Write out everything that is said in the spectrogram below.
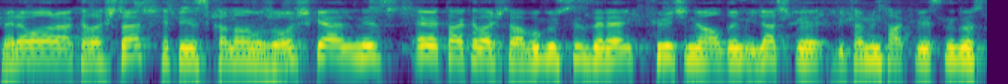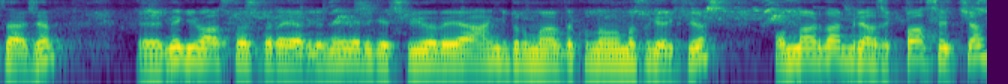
Merhabalar arkadaşlar. Hepiniz kanalımıza hoş geldiniz. Evet arkadaşlar bugün sizlere kür için aldığım ilaç ve vitamin takviyesini göstereceğim. Ee, ne gibi hastalıklara yarıyor, neleri geçiriyor veya hangi durumlarda kullanılması gerekiyor. Onlardan birazcık bahsedeceğim.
